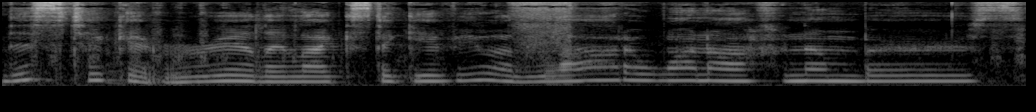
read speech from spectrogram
This ticket really likes to give you a lot of one-off numbers.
